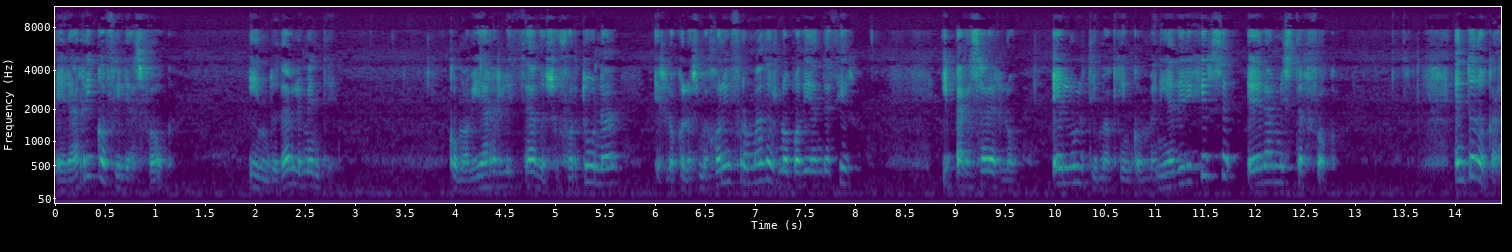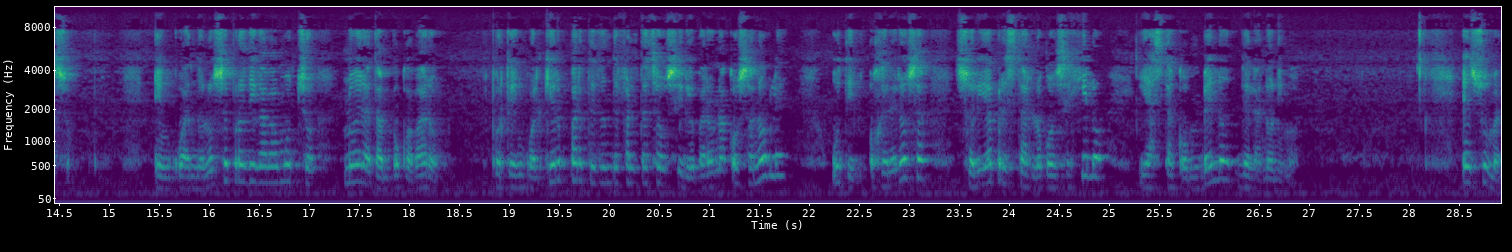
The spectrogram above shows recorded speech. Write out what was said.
¿Era rico Phileas Fogg? Indudablemente. Como había realizado su fortuna, es lo que los mejor informados no podían decir. Y para saberlo, el último a quien convenía dirigirse era Mr. Fogg. En todo caso, en cuando no se prodigaba mucho, no era tampoco avaro, porque en cualquier parte donde faltase auxilio para una cosa noble, útil o generosa, solía prestarlo con sigilo y hasta con velo del anónimo. En suma,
